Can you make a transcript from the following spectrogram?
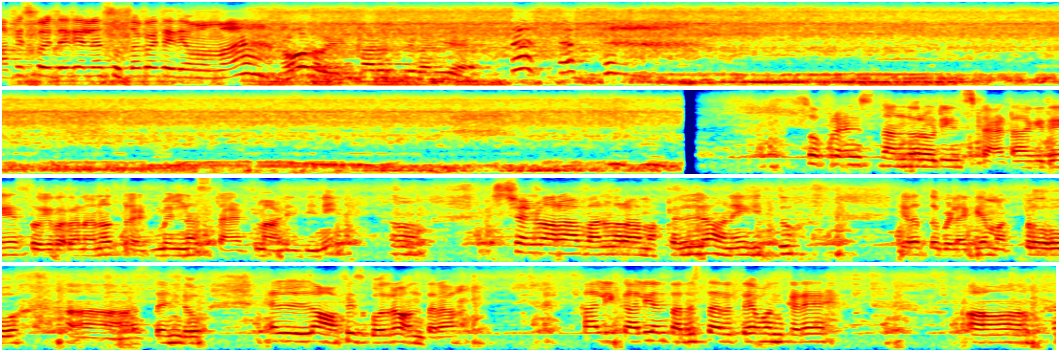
ಆಫೀಸ್ಗೆ ಕೊಯ್ತಾಗ ಸುತ್ತಕ್ಕೆ ಸುತ್ತ ಕೊಯ್ತಾ ನೋಡು ಹೆಂಗ್ ಕಾಣಿಸ್ತೀವಿ ನನಗೆ. ಸೊ ಫ್ರೆಂಡ್ಸ್ ನಂದು ರೂಟೀನ್ ಸ್ಟಾರ್ಟ್ ಆಗಿದೆ. ಸೊ ಇವಾಗ ನಾನು ಥ್ರೆಡ್ಮಿಲ್ನ ಸ್ಟಾರ್ಟ್ ಮಾಡಿದ್ದೀನಿ. ಹಾಂ ಶನಿವಾರ ಭಾನುವಾರ ಮಕ್ಕಳೆಲ್ಲ ಮನೆಗಿದ್ದು ಇವತ್ತು ಬೆಳಗ್ಗೆ ಮಕ್ಕಳು ಹಸ್ಬೆಂಡು ಎಲ್ಲ ಆಫೀಸ್ಗೆ ಹೋದ್ರೆ ಒಂಥರ ಖಾಲಿ ಖಾಲಿ ಅಂತ ಅನ್ನಿಸ್ತಾ ಇರುತ್ತೆ ಒಂದು ಕಡೆ.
